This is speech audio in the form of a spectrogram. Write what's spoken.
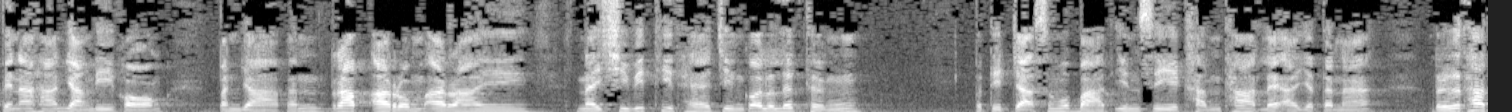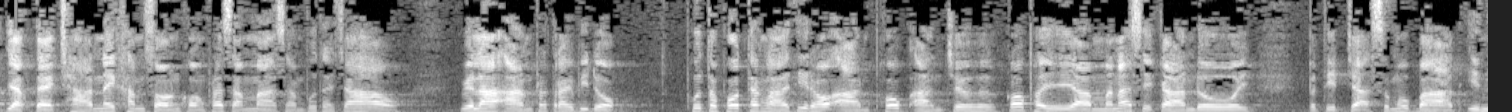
เป็นอาหารอย่างดีของปัญญาเพราะนั้นรับอารมณ์อะไรในชีวิตที่แท้จริงก็ระลึกถึงปฏิจจสมุปบาทอินทรีย์ขันธาตุและอายตนะ หรือถ้าอยากแตกฉานในคำสอนของพระสัมมาสัมพุทธเจ้า เวลาอ่านพระไตรปิฎก พุทธพจน์ทั้งหลายที่เราอ่านพบอ่านเจอ ก็พยายามมนสิการโดย ปฏิจจสมุปบาท อิน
